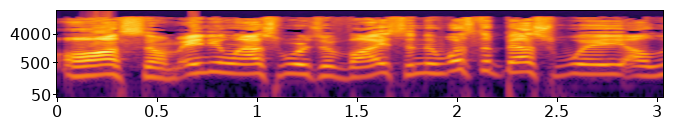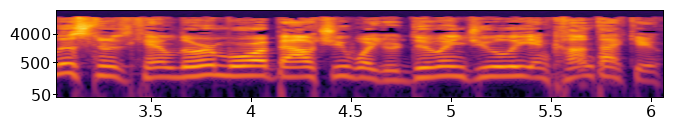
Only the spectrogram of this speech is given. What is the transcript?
Awesome. Any last words of advice? And then what's the best way our listeners can learn more about you, what you're doing, Julie, and contact you?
